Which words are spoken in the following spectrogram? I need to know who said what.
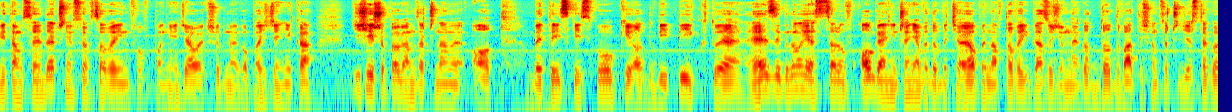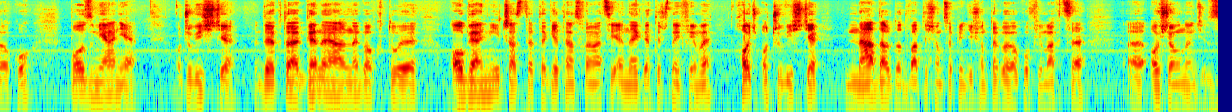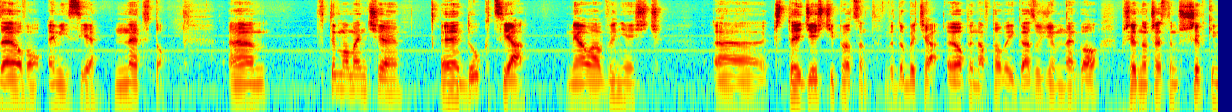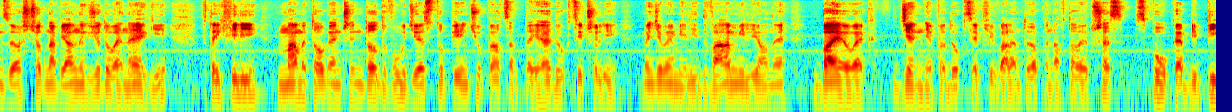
Speaker 1: Witam serdecznie, Surfcowe Info w poniedziałek, 7 października. Dzisiejszy program zaczynamy od brytyjskiej spółki, od BP, które rezygnuje z celów ograniczenia wydobycia ropy naftowej i gazu ziemnego do 2030 roku po zmianie oczywiście dyrektora generalnego, który ogranicza strategię transformacji energetycznej firmy, choć oczywiście nadal do 2050 roku firma chce e, osiągnąć zerową emisję netto. W tym momencie redukcja miała wynieść e, 40% wydobycia ropy naftowej i gazu ziemnego przy jednoczesnym szybkim wzroście odnawialnych źródeł energii. W tej chwili mamy to ograniczenie do 25% tej redukcji, czyli będziemy mieli 2 miliony baryłek dziennie produkcji ekwiwalentu ropy naftowej przez spółkę BP.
